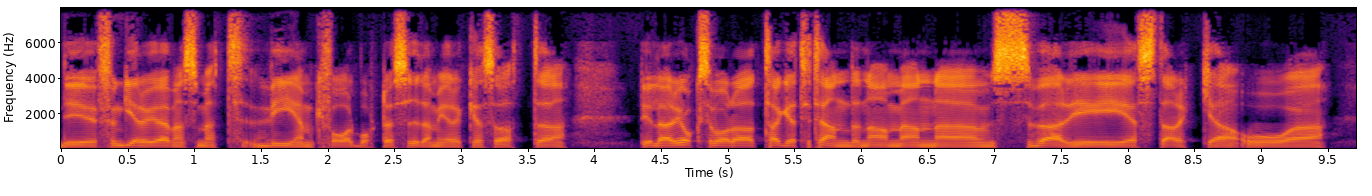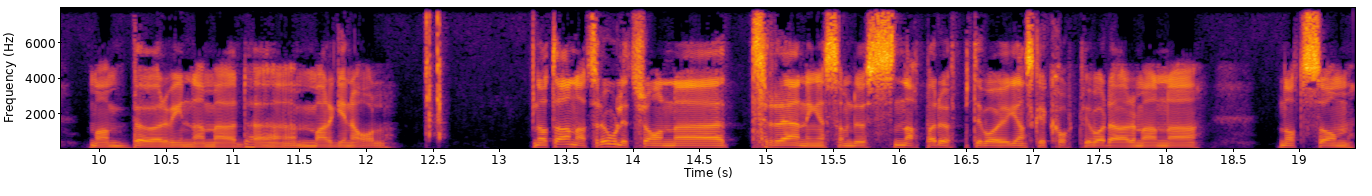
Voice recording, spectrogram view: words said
det fungerar ju även som ett VM-kval borta i Sydamerika så att eh, det lär ju också vara taggat till tänderna men eh, Sverige är starka och eh, man bör vinna med marginal. Något annat roligt från eh, träningen som du snappade upp, det var ju ganska kort vi var där, men eh, något som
